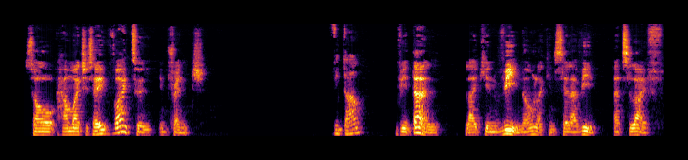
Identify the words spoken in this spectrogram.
So how might you say vital in French? Vital. Vital, like in vie, no? Like in c'est la vie. That's life.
